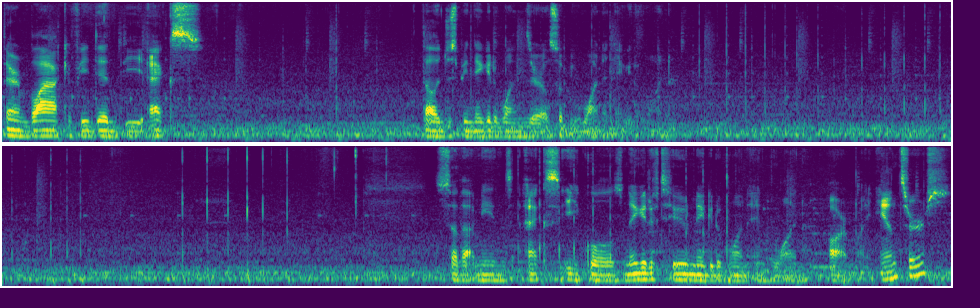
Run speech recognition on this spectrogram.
There in black, if you did the x, that would just be negative 1, 0, so it'd be 1 and negative So that means x equals negative 2, negative 1, and 1 are my answers.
